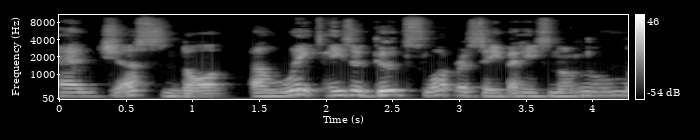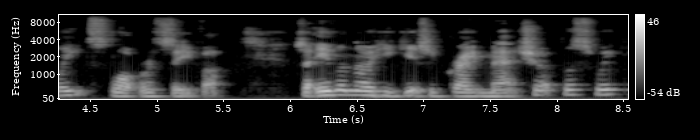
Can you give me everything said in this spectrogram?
and just not elite. He's a good slot receiver, he's not an elite slot receiver. So even though he gets a great matchup this week,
